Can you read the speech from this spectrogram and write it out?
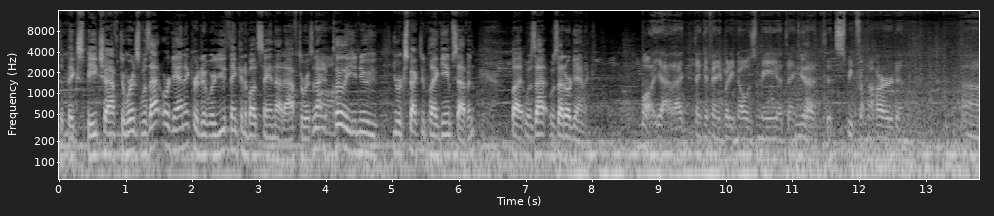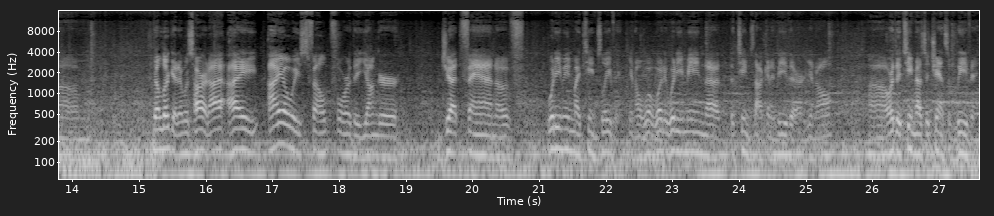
The big speech afterwards was that organic or did, were you thinking about saying that afterwards? And I, clearly you knew you were expected to play a game seven, but was that was that organic? Well, yeah, I think if anybody knows me, I think Yeah. that it's speak from the heart. And um, but look at it, it was hard. I, I I always felt for the younger Jet fan of what do you mean my team's leaving? You know, what what, what do you mean that the team's not going to be there? You know, uh, or the team has a chance of leaving.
